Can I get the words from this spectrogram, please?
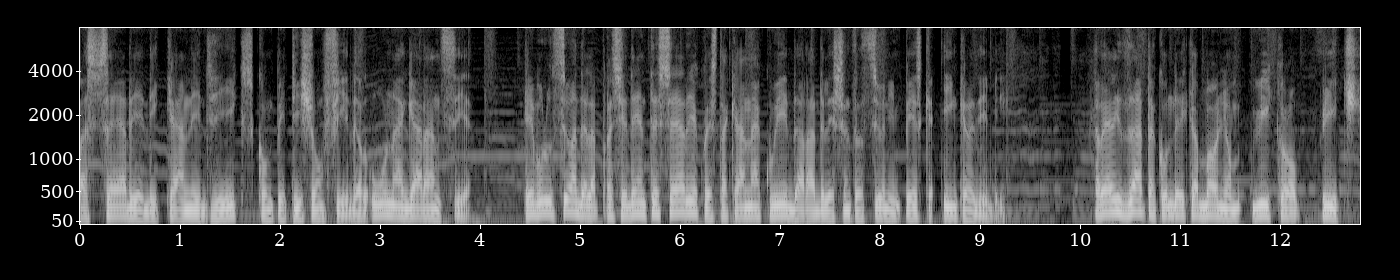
nuova serie di canne GX Competition Feeder, una garanzia. Evoluzione della precedente serie, questa canna qui darà delle sensazioni in pesca incredibili. Realizzata con del carbonio micro pitch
